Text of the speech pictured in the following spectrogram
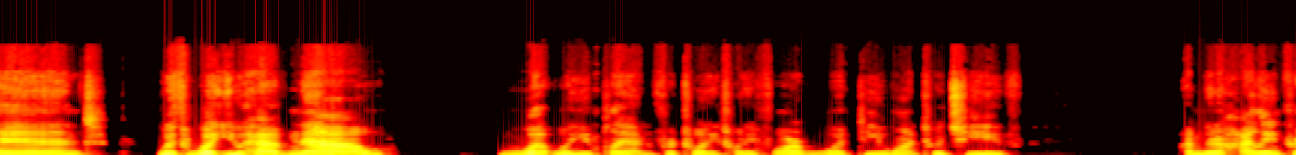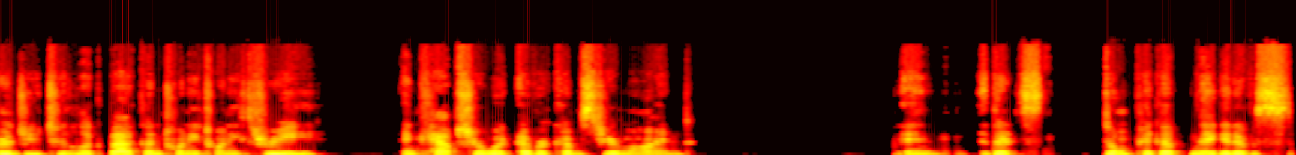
And with what you have now, what will you plan for 2024? What do you want to achieve? I'm going to highly encourage you to look back on 2023 and capture whatever comes to your mind. And there's don't pick up negatives.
